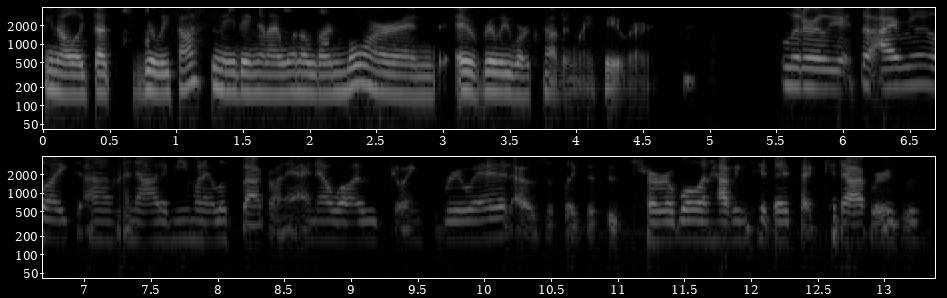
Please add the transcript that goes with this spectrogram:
you know, like that's really fascinating and I want to learn more. And it really works out in my favor. Literally. So I really liked um, anatomy when I look back on it. I know while I was going through it, I was just like, this is terrible. And having to dissect cadavers was,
